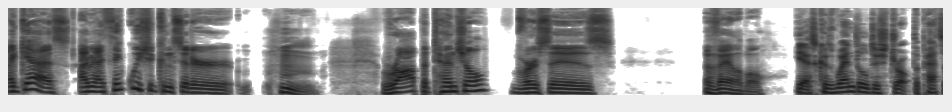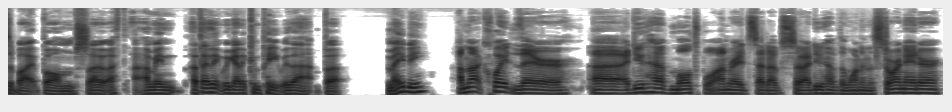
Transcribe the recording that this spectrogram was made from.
I guess. I mean, I think we should consider hmm raw potential versus available. Yes, because Wendell just dropped the petabyte bomb. So I, I mean, I don't think we're going to compete with that, but maybe. I'm not quite there. Uh, I do have multiple Unraid setups. So I do have the one in the Storinator.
